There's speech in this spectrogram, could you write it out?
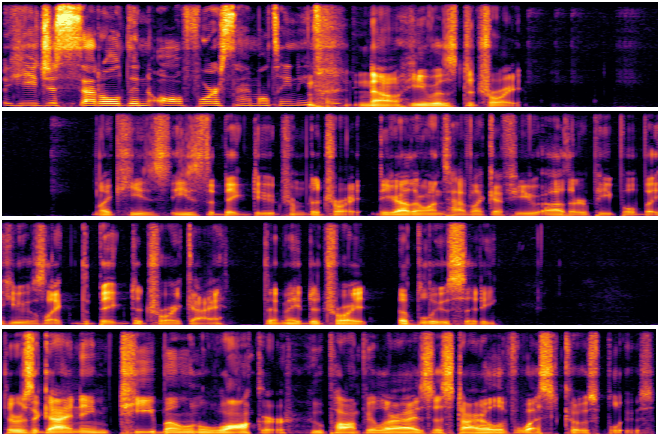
He just settled in all four simultaneously. no, he was Detroit. Like he's he's the big dude from Detroit. The other ones had like a few other people, but he was like the big Detroit guy that made Detroit a blues city. There was a guy named T Bone Walker who popularized a style of West Coast blues.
